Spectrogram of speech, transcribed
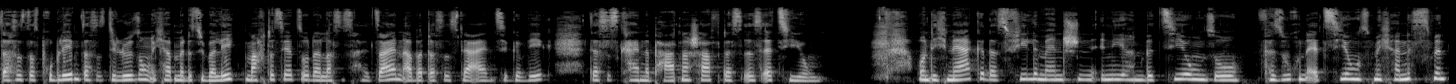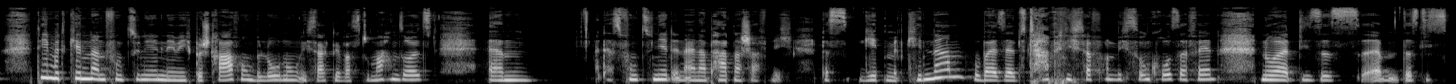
das ist das Problem, das ist die Lösung, ich habe mir das überlegt, mach das jetzt oder lass es halt sein, aber das ist der einzige Weg, das ist keine Partnerschaft, das ist Erziehung. Und ich merke, dass viele Menschen in ihren Beziehungen so versuchen Erziehungsmechanismen, die mit Kindern funktionieren, nämlich Bestrafung, Belohnung, ich sag dir, was du machen sollst, ähm, das funktioniert in einer Partnerschaft nicht. Das geht mit Kindern, wobei selbst da bin ich davon nicht so ein großer Fan. Nur dieses, ähm, dass das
